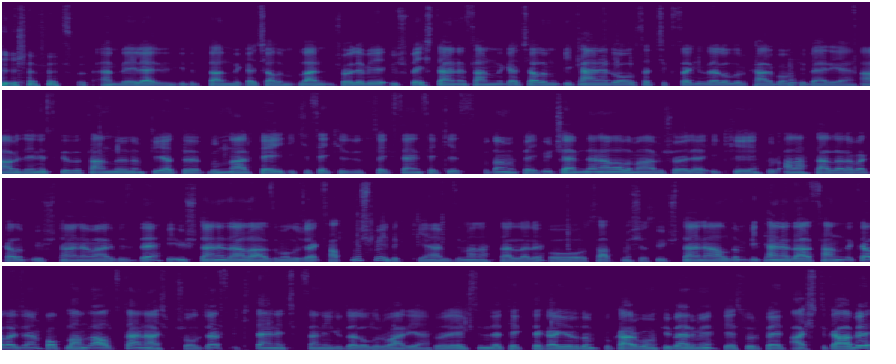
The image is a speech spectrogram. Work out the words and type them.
hile beyler biz gidip sandık açalım. Lan şöyle bir 3-5 tane sandık açalım. Bir tane de olsa çıksa güzel olur karbon fiber ya. Abi deniz kızı sandığının fiyatı bunlar fake 2888. Bu da mı fake? 3M'den alalım abi şöyle 2. Dur anahtarlara bakalım. 3 tane var bizde. Bir 3 tane daha lazım olacak. Satmış mıydık ki ya bizim anahtarları? Oo satmışız. 3 tane aldım. Bir tane daha sandık alacağım. Toplamda 6 tane açmış olacağız. 2 tane çıksa ne güzel olur var ya. Böyle hepsini de tek tek ayırdım. Bu karbon fiber mi? Cesur pet. Açtık abi.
